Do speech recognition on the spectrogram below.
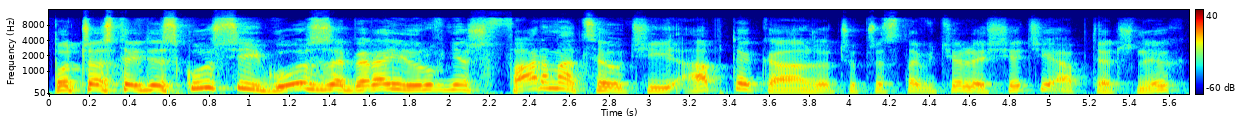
Podczas tej dyskusji głos zabierali również farmaceuci, aptekarze czy przedstawiciele sieci aptecznych,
